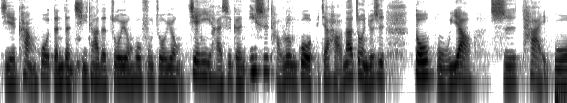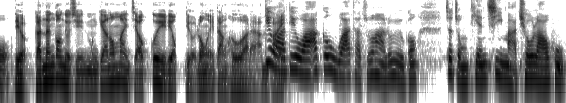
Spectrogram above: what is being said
拮抗或等等其他的作用或副作用，建议还是跟医师讨论过比较好。那重点就是都不要吃太多。对，简单讲就是物件拢莫交过量，对，拢会当好啊来安对啊，排。对啊，啊，购物啊，塔主啊，如果有讲这种天气嘛，秋老虎，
